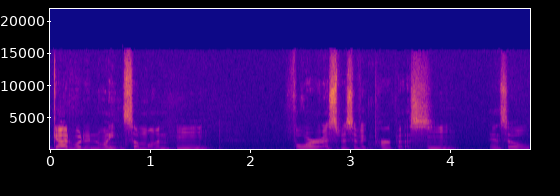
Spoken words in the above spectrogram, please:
God would anoint someone Hmm. for a specific purpose, and so.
